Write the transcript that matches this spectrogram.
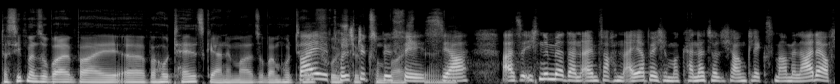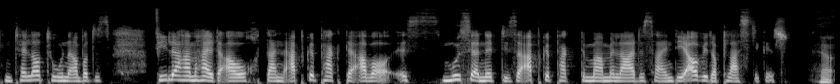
Das sieht man so bei, bei, äh, bei Hotels gerne mal, so beim Hotel Bei Frühstücksbuffets, ja. Also ich nehme mir dann einfach einen Eierbecher. Man kann natürlich auch einen Klecks Marmelade auf den Teller tun, aber das, viele haben halt auch dann abgepackte, aber es muss ja nicht diese abgepackte Marmelade sein, die auch wieder Plastik ist. Ja.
